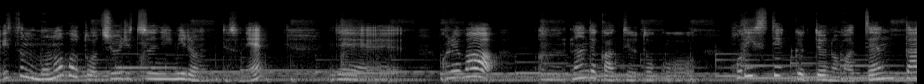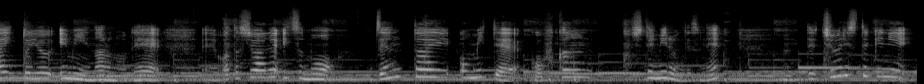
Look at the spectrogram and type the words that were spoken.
のいつも物事を中立に見るんですね。でこれは、うん、なんでかっていうとこうホリスティックっていうのは全体という意味になるので、えー、私はねいつも全体を見てこう俯瞰してみるんですね。で中立的に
